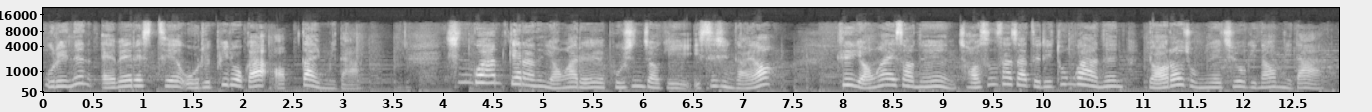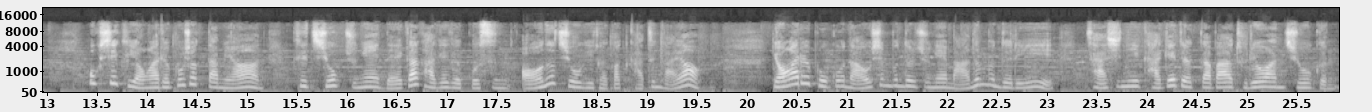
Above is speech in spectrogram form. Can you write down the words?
우리는 에베레스트에 오를 필요가 없다입니다. 신과 함께라는 영화를 보신 적이 있으신가요? 그 영화에서는 저승사자들이 통과하는 여러 종류의 지옥이 나옵니다. 혹시 그 영화를 보셨다면 그 지옥 중에 내가 가게 될 곳은 어느 지옥이 될 것 같은가요? 영화를 보고 나오신 분들 중에 많은 분들이 자신이 가게 될까봐 두려워한 지옥은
